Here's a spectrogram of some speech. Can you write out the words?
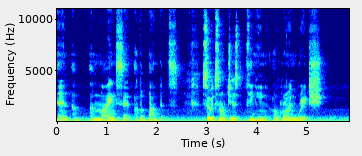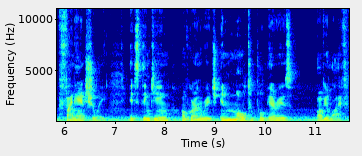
and a, a, mindset of abundance. So it's not just thinking of growing rich financially, it's thinking of growing rich in multiple areas of your life.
